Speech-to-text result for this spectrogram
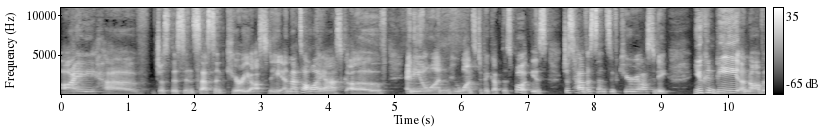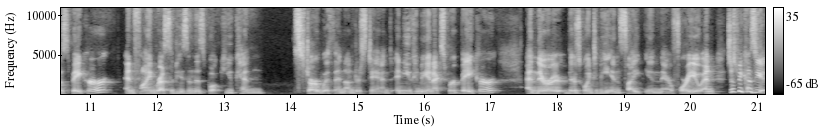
I have just this incessant curiosity and that's all I ask of anyone who wants to pick up this book is just have a sense of curiosity. You can be a novice baker and find recipes in this book you can start with and understand and you can be an expert baker and there there's going to be insight in there for you. And just because you,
